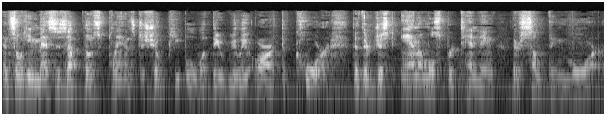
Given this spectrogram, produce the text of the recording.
And so he messes up those plans to show people what they really are at the core that they're just animals pretending there's something more.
